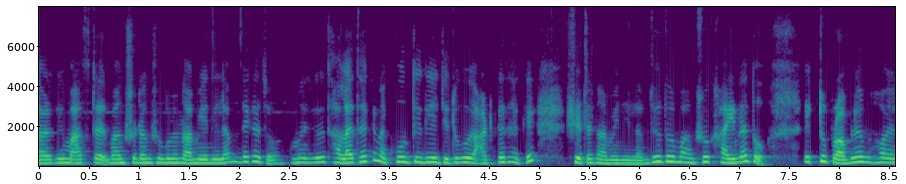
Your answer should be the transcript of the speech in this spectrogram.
আরকি মাছটা মাংস-টাংসগুলো নামিয়ে নিলাম। দেখেছ? মানে যদি থালায় থাকে না, খুন্তি দিয়ে যেটুকু আটকে থাকে, সেটা নামিয়ে নিলাম। যেহেতু মাংস খাই না তো, একটু প্রবলেম হয়।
